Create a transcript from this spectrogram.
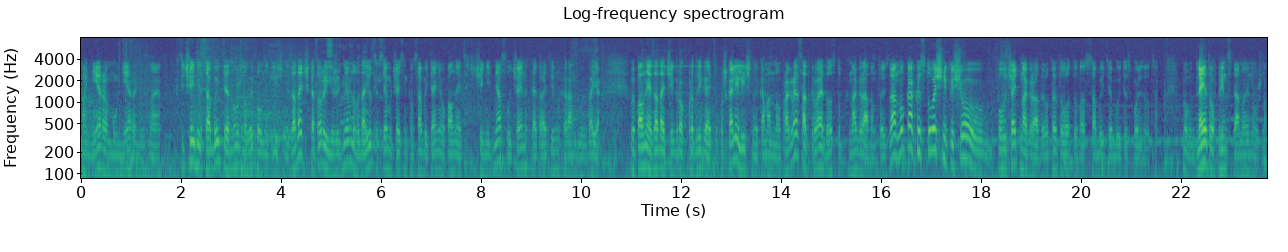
Манера, Мунера, не знаю. В течение события нужно выполнить личные задачи, которые ежедневно выдаются всем участникам события. Они выполняются в течение дня в случайных, кооперативных и ранговых боях. Выполняя задачи, игрок продвигается по шкале личного и командного прогресса, открывая доступ к наградам. То есть, да, ну как источник еще получать награды. Вот это вот у нас событие будет использоваться. Ну, для этого, в принципе, оно и нужно.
